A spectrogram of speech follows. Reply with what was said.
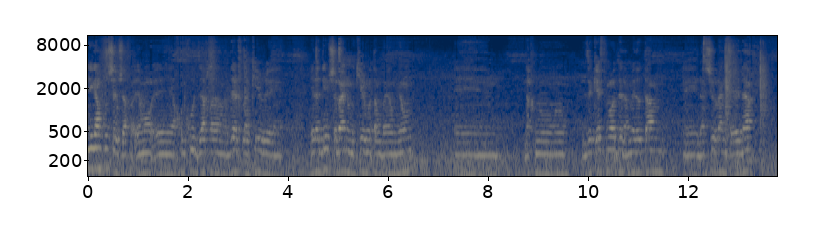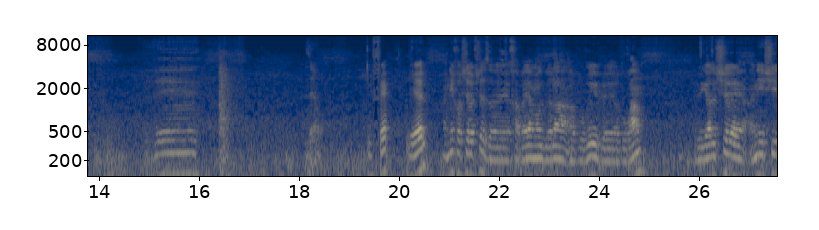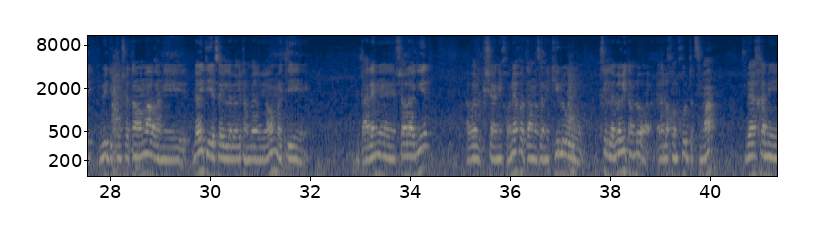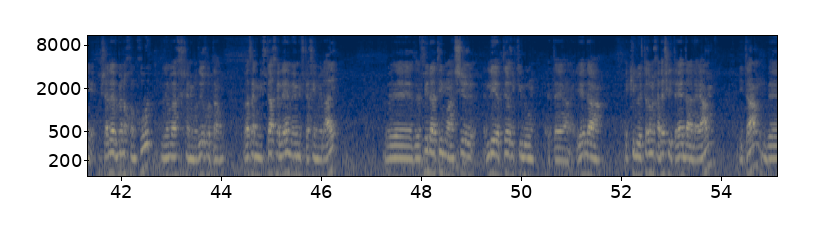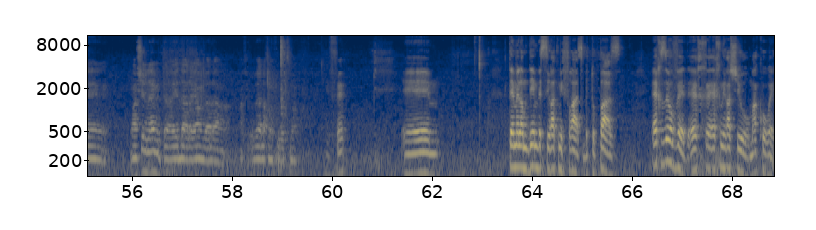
אה, אני גם חושב שהחונכות זה אחלה דרך להכיר אה, ילדים שלא היינו מכירים אותם ביום-יום. אה, אנחנו, זה כיף מאוד ללמד אותם, אה, להשאיר להם את הידע. וזהו. יפה. ליאל? אני חושב שזו חוויה מאוד גדולה עבורי ועבורם בגלל שאני אישית, בדיוק כמו שאתה אמר, אני לא הייתי יוצא לדבר איתם ביום יום, הייתי מתעלם אפשר להגיד אבל כשאני חונך אותם אז אני כאילו מתחיל לדבר איתם לא, על החונכות עצמה ואיך אני משלב בין החונכות ואיך שאני מדריך אותם ואז אני נפתח אליהם והם נפתחים אליי. וזה לפי דעתי מעשיר לי יותר כאילו את הידע, כאילו יותר מחדש לי את הידע על הים איתם ומעשיר להם את הידע על הים ועל, ה... ועל החונכות עצמה. יפה. אמ, אתם מלמדים בסירת מפרש, בטופז. איך זה עובד? איך, איך נראה שיעור? מה קורה?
